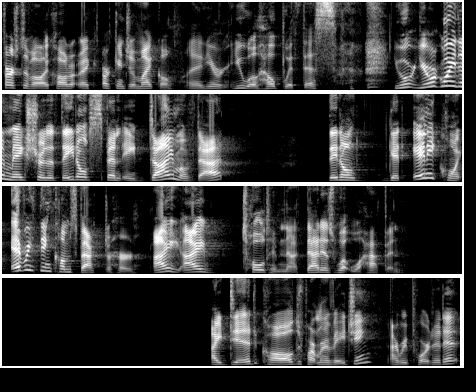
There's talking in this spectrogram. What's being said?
first of all, I called Archangel Michael, and you will help with this. you're, you're going to make sure that they don't spend a dime of that. They don't get any coin. Everything comes back to her. I, I told him that. That is what will happen. I did call Department of Aging. I reported it,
